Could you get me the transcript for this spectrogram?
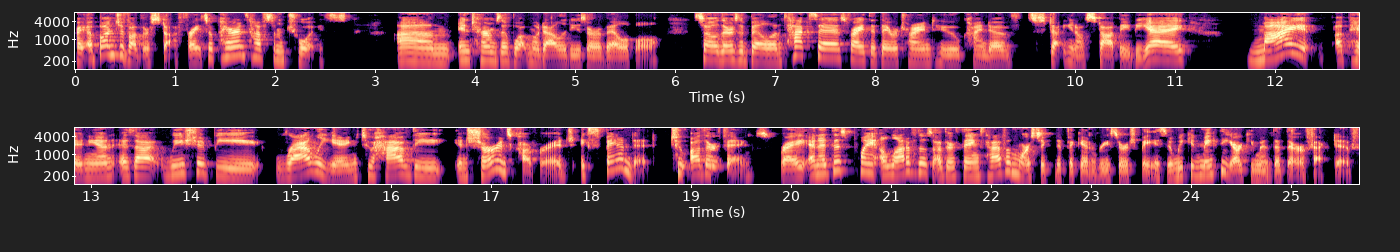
right? A bunch of other stuff, right? So parents have some choice um, in terms of what modalities are available. So there's a bill in Texas, right, that they were trying to kind of, st- you know, stop ABA my opinion is that we should be rallying to have the insurance coverage expanded to other things, right? And at this point, a lot of those other things have a more significant research base, and we can make the argument that they're effective,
